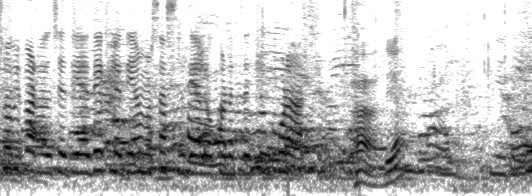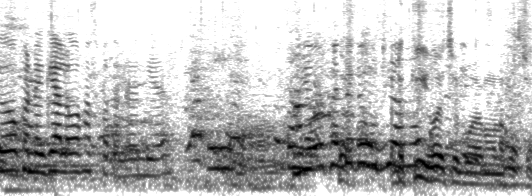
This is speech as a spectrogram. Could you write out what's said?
ছবি পাঠালছে দিয়ে দেখলে দিয়ে আমার শাশুড়ি গেল ওখানে তো দেখি পড়া আছে। হ্যাঁ দিয়ে? দিয়ে ওখানে গেল হাসপাতালে নিয়ে এটা কি হয়েছে মনে হচ্ছে?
